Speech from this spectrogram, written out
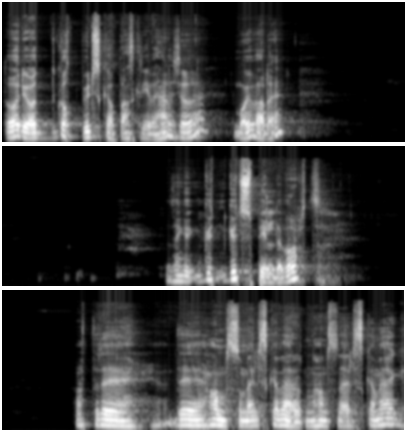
Da er det jo et godt budskap han skriver her, ikke det? Det må jo være det. Jeg tenker, Gudsbildet vårt At det, det er han som elsker verden, han som elsker meg.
